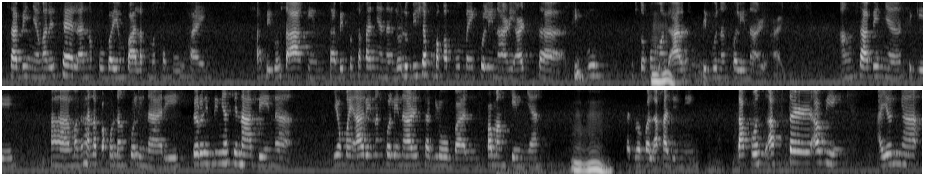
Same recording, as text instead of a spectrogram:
Sabi niya, Maricel, ano po ba yung balak mo sa buhay? Sabi ko sa akin, sabi ko sa kanya na, Lolo Bishop, baka po may culinary arts sa Cebu. Gusto kong Mhm. mag-aaral sa Cebu ng culinary arts. Ang sabi niya, sige, ah, maghanap ako ng culinary. Pero hindi niya sinabi na yung may-ari ng culinary sa Global, pamangkin niya mm sa Global Academy. Tapos, after a week, ayun nga,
